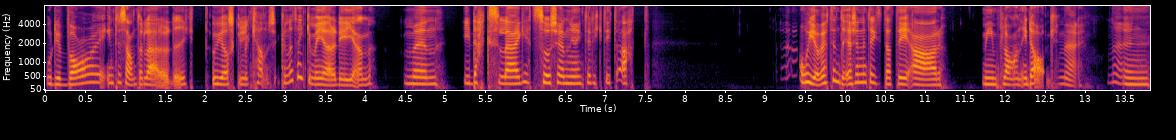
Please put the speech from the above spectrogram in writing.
Och det var intressant och lärorikt och jag skulle kanske kunna tänka mig göra det igen. Men i dagsläget så känner jag inte riktigt att... Oj, jag vet inte. Jag känner inte riktigt att det är min plan idag. Nej. Nej. Eh,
